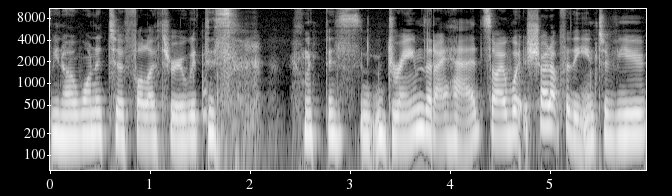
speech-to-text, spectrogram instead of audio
you know, wanted to follow through with this with this dream that I had. So I w- showed up for the interview.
